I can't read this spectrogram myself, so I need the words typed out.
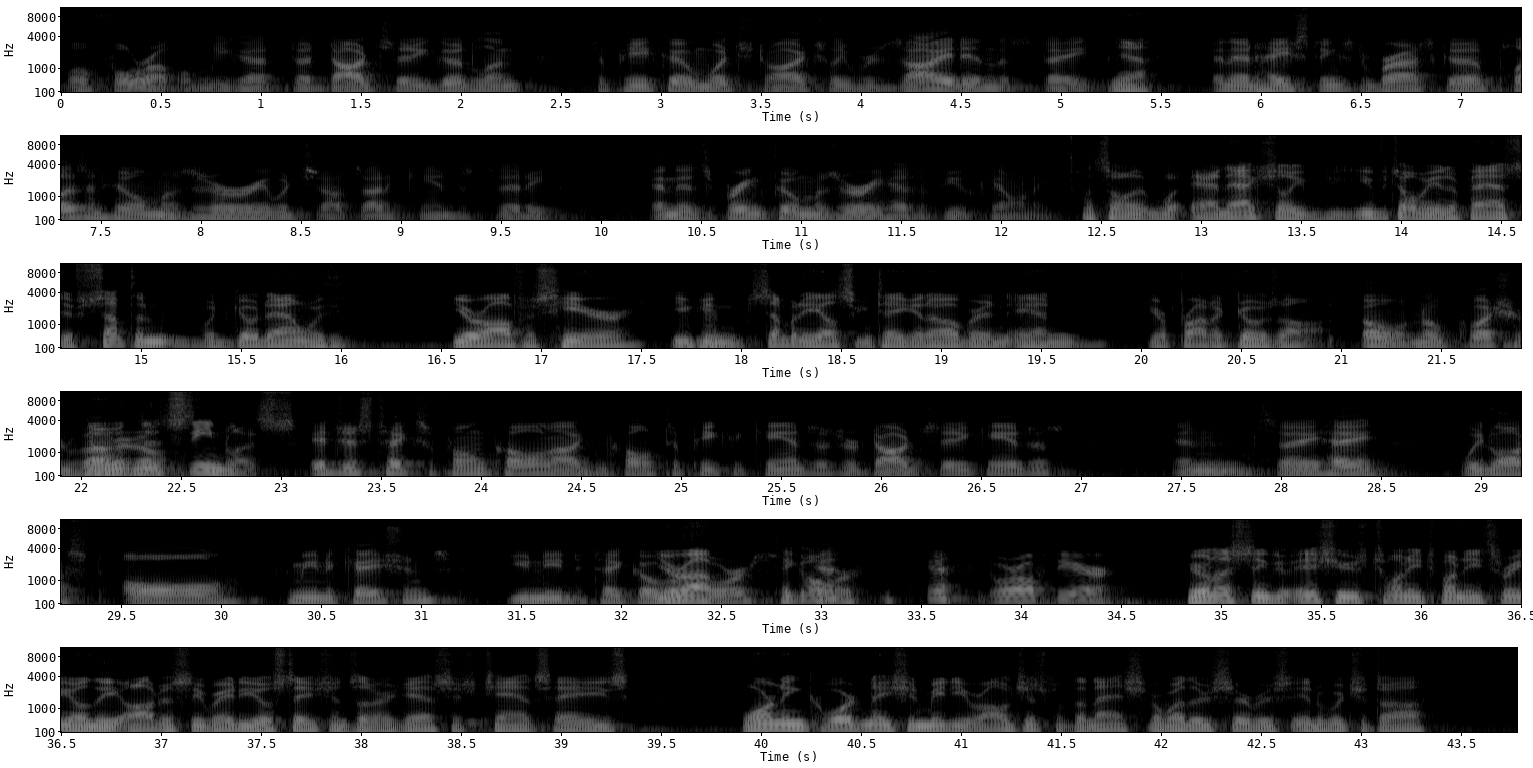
well, four of them. You got uh, Dodge City, Goodland, Topeka, and Wichita actually reside in the state. Yeah. and then Hastings, Nebraska, Pleasant Hill, Missouri, which is outside of Kansas City, and then Springfield, Missouri has a few counties. So, and actually, you've told me in the past if something would go down with your office here, you Mm-hmm. can somebody else can take it over, and, and your product goes on. Oh, no question about No, it. it's seamless. It just takes a phone call, and I can call Topeka, Kansas, or Dodge City, Kansas, and say, "Hey, we lost all communications. You need to take over You're up. for us. Take Yeah. over. Yeah, we're off the air. You're listening to Issues 2023 on the Audacy radio stations, and our guest is Chance Hayes, warning coordination meteorologist with the National Weather Service in Wichita.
